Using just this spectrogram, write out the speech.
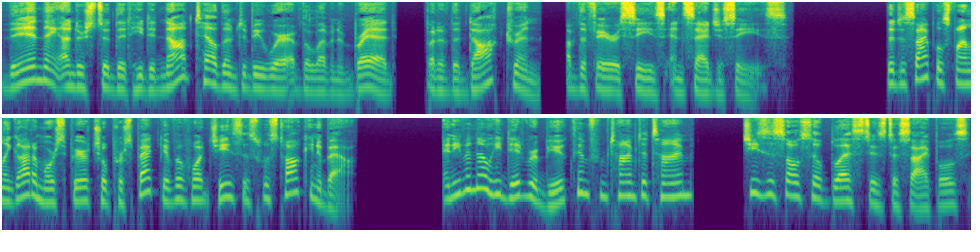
Then they understood that he did not tell them to beware of the leaven of bread, but of the doctrine of the Pharisees and Sadducees. The disciples finally got a more spiritual perspective of what Jesus was talking about. And even though he did rebuke them from time to time, Jesus also blessed his disciples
